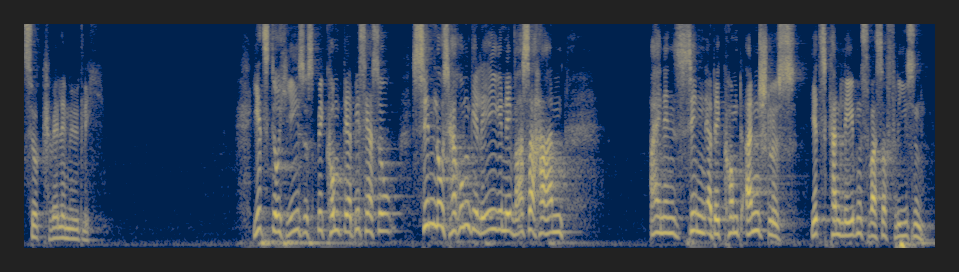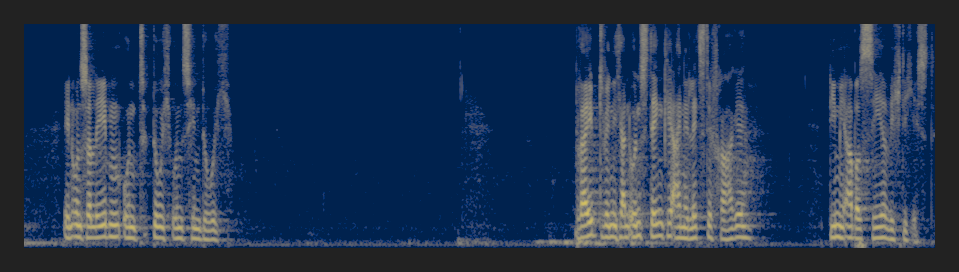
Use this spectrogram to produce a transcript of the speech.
zur Quelle möglich. Jetzt durch Jesus bekommt der bisher so sinnlos herumgelegene Wasserhahn einen Sinn, er bekommt Anschluss. Jetzt kann Lebenswasser fließen in unser Leben und durch uns hindurch. Bleibt, wenn ich an uns denke, eine letzte Frage, die mir aber sehr wichtig ist,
